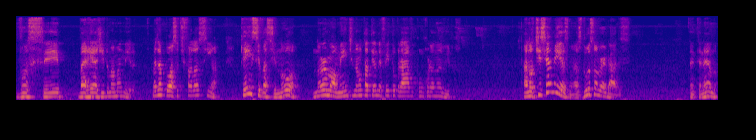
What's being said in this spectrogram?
você vai reagir de uma maneira. Mas eu posso te falar assim, ó. Quem se vacinou normalmente não está tendo efeito grave com o coronavírus. A notícia é a mesma, as duas são verdades. Tá entendendo?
